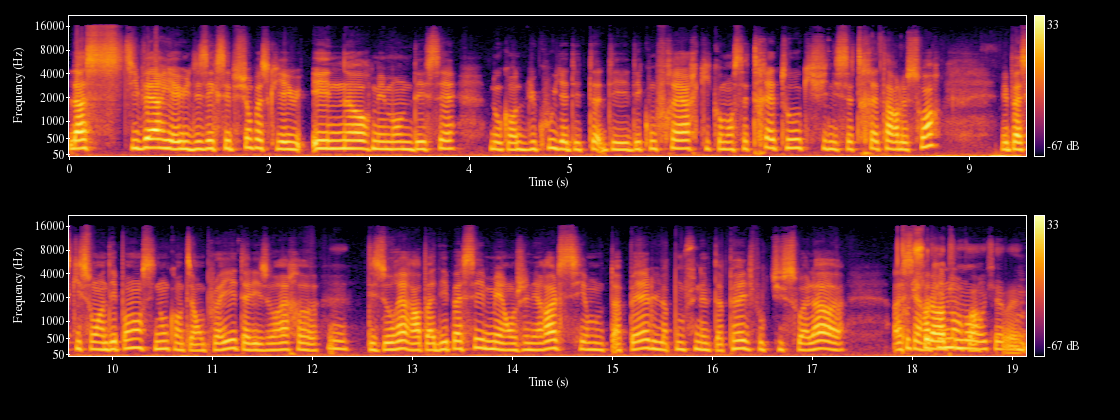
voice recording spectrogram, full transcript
Là, cet hiver, il y a eu des exceptions parce qu'il y a eu énormément de décès. Donc, en- du coup, il y a des, ta- des, des confrères qui commençaient très tôt, qui finissaient très tard le soir. Mais parce qu'ils sont indépendants. Sinon, quand tu es employé, tu as les horaires, euh, Mm. des horaires à pas dépasser. Mais en général, si on t'appelle, la pompe funèbre t'appelle, il faut que tu sois là euh, Faut que assez tu sois là rapidement. quoi. ok, ouais. Mm.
